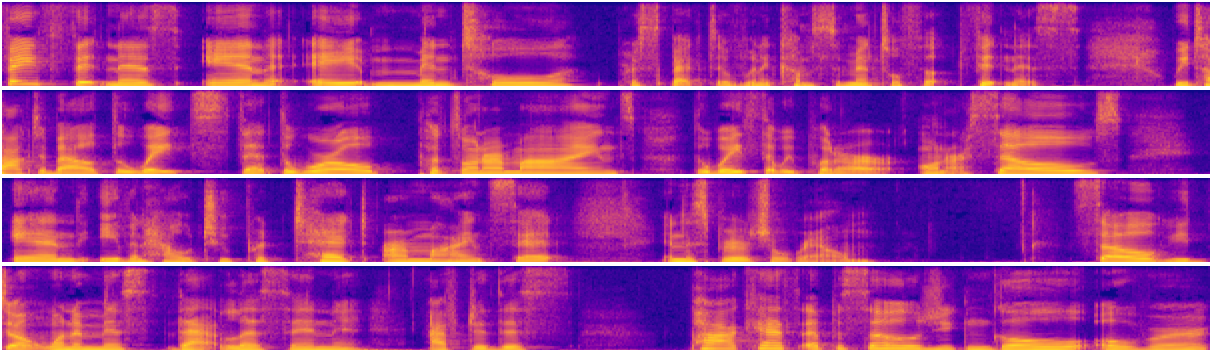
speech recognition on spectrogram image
faith fitness in a mental perspective when it comes to mental fitness. We talked about the weights that the world puts on our minds, the weights that we put our, on ourselves, and even how to protect our mindset in the spiritual realm. So you don't want to miss that lesson after this podcast episode. You can go over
